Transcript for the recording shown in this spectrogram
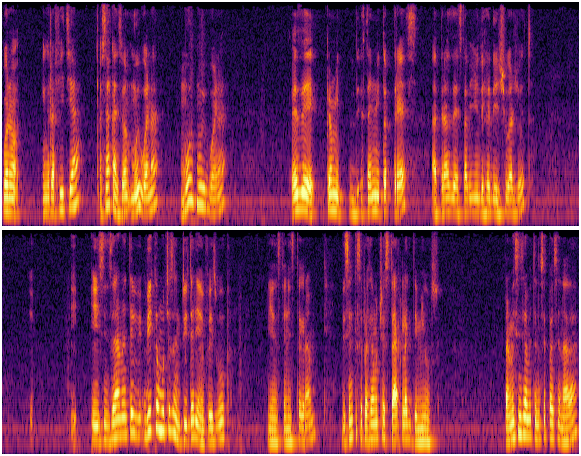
Bueno, en Grafitia es una canción muy buena, muy muy buena. Es de, creo mi, está en mi top 3, atrás de Stop in the Head de Sugar Youth. Y, y, sinceramente vi que muchos en Twitter y en Facebook y en, este, en Instagram Decían que se parecía mucho a Starlight de Muse. Para mí, sinceramente, no se parece nada.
